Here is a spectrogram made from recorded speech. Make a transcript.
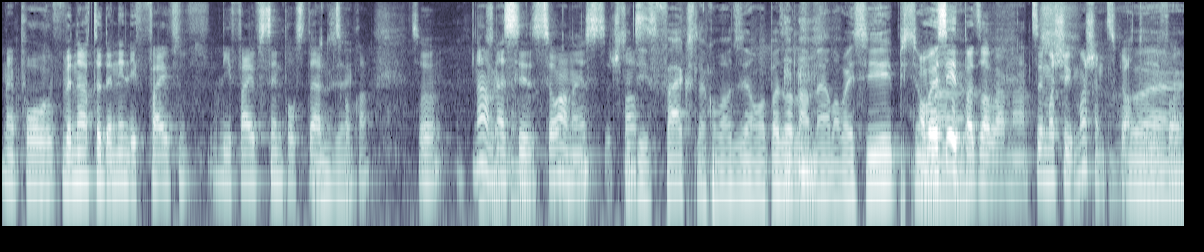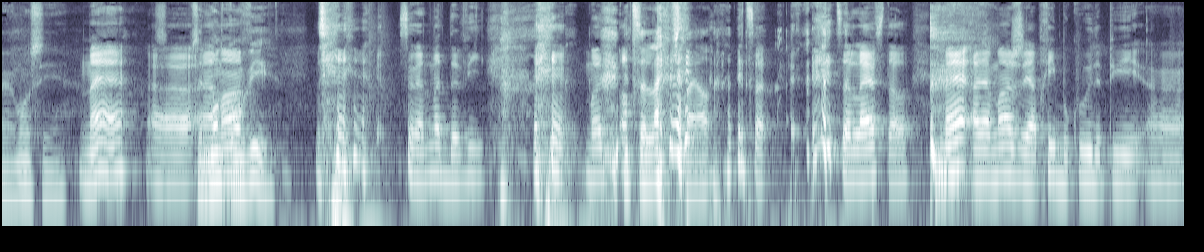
mais pour venir te donner les five, les five simple steps, tu Exact. comprends? So, non, mais c'est vraiment nice. Je C'est pense des facts là qu'on va dire, on va pas dire de la merde, on va essayer. Puis si on va essayer de pas dire vraiment. Tu sais, moi, je suis, moi, je suis un petit peu Ouais, ortho des fois. moi aussi. Mais, euh, C'est le monde qu'on vit. c'est notre mode de vie. Mode- It's a lifestyle. it's, a, it's a lifestyle. Mais honnêtement, j'ai appris beaucoup depuis, euh,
